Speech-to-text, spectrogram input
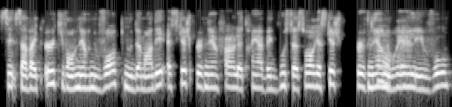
Ça va être eux qui vont venir nous voir puis nous demander est-ce que je peux venir faire le train avec vous ce soir? Est-ce que je peux venir ah, nourrir les veaux?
